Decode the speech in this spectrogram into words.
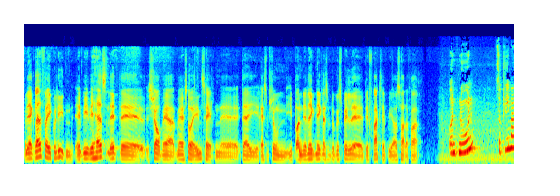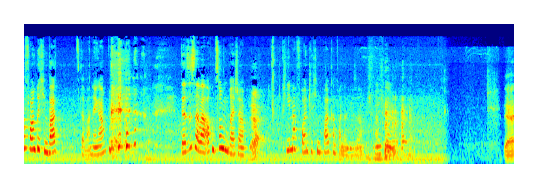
men jeg er glad for, at I kunne lide den. Øh, Vi, vi havde sådan lidt øh, sjov med at, med at stå og indtale den øh, der i receptionen i Bonn. Jeg ved ikke, Niklas, om du kan spille øh, det fraklip, vi også har derfra. Und nun zur klimafreundlichen Wahl... Ist der Anhänger? das ist aber auch ein Zungenbrecher. Ja. Klimafreundlichen Wahlkampfanalyse. Okay. Ja,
